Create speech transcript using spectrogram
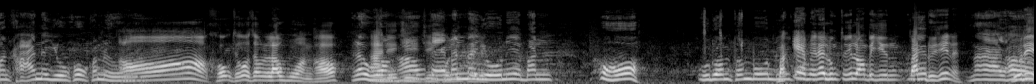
มันขายไม่อยู่โคกขำโหลงอ๋อคงถือว่าเราห่วงเขาแล้วห่วงอะเขาจริงๆแต่คนมันที่มาเคอยู่นี่มัน โอ้โห อุดมสมบูรณ์ดีบักเอ็มเลยนะลุงตุ้ยลองไปยืนวัดดูที่น่ะมาดูดิ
